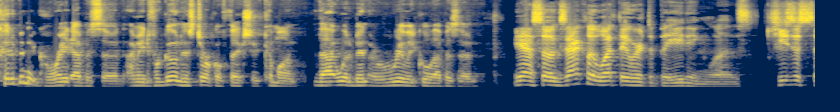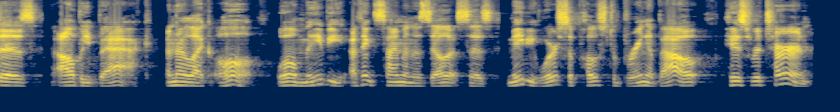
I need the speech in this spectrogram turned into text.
could have been a great episode. I mean, if we're going historical fiction, come on, that would have been a really cool episode. Yeah, so exactly what they were debating was Jesus says, I'll be back. And they're like, oh, well, maybe, I think Simon the Zealot says, maybe we're supposed to bring about his return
